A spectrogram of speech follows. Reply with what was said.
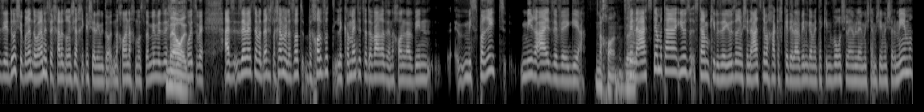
זה ידוע שברנד אווירנס זה אחד הדברים שהכי קשה למדוד, נכון? אנחנו שמים את זה מאוד. שם בחוץ. ו... אז זה בעצם הדרך שלכם לנסות בכל זאת לכמת את הדבר הזה, נכון? להבין מספרית מי ראה את זה והגיע. נכון. ו... ונעצתם את היוזר, סתם כאילו זה יוזרים שנעצתם אחר כך כדי להבין גם את הקנבור שלהם למשתמשים משלמים?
